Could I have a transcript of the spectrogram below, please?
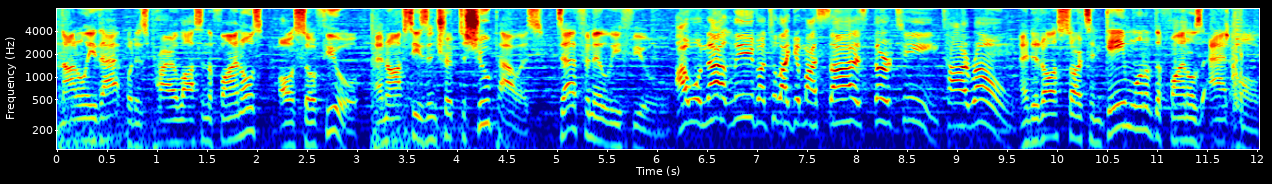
Not only that, but his prior loss in the finals, also fuel. An off-season trip to Shoe Palace, definitely fuel. I will not leave until I get my size 13, Tyrone. And it all starts in game one of the finals at home.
